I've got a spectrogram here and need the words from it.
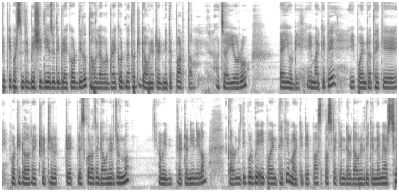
ফিফটি পার্সেন্টের বেশি দিয়ে যদি ব্রেকআউট দিত, তাহলে আবার ব্রেকআউট মেথডে ডাউনে ট্রেড নিতে পারতাম। আচ্ছা ইউরো এইওডি এই মার্কেটে এই পয়েন্টটা থেকে ফোর্টি ডলারের ট্রেড প্লেস করা যায় ডাউনের জন্য। আমি ট্রেডটা নিয়ে নিলাম, কারণ ইতিপূর্বে এই পয়েন্ট থেকে মার্কেটে পাঁচ, পাঁচটা ক্যান্ডেল ডাউনের দিকে নেমে আসছে।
